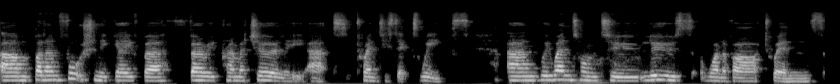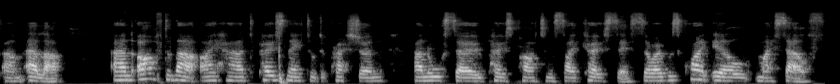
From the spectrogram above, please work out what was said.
um, but unfortunately gave birth very prematurely at 26 weeks. And we went on to lose one of our twins, um, Ella. And after that, I had postnatal depression and also postpartum psychosis. So I was quite ill myself,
